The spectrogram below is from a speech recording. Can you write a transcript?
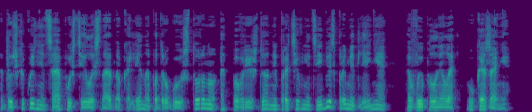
Дочка кузнеца опустилась на одно колено по другую сторону от поврежденной противницы и без промедления выполнила указание.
